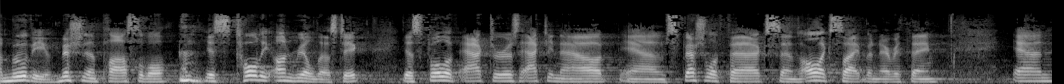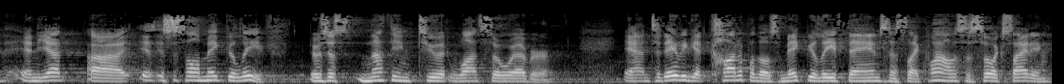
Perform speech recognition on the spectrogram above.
a movie Mission Impossible is totally unrealistic. It's full of actors acting out and special effects and all excitement and everything. And, and yet, uh, it, it's just all make believe. There's just nothing to it whatsoever. And today we get caught up on those make believe things. And it's like, wow, this is so exciting.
